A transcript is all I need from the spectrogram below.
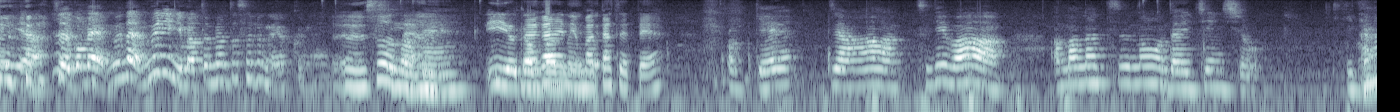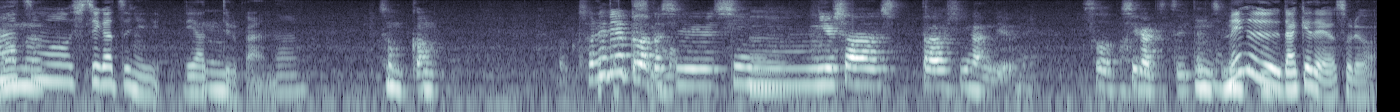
いや、じゃあごめん無駄無理にまとめようとするのよくない。うんそうだねいいよ流れに任せてオッケー。じゃあ次は甘夏の第一印象聞きたい。ます夏も7月に出会ってるからな、そっか。うんそれで言うと私新入社した日なんだよね。そうだ4月1日。メグだけだよそれは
